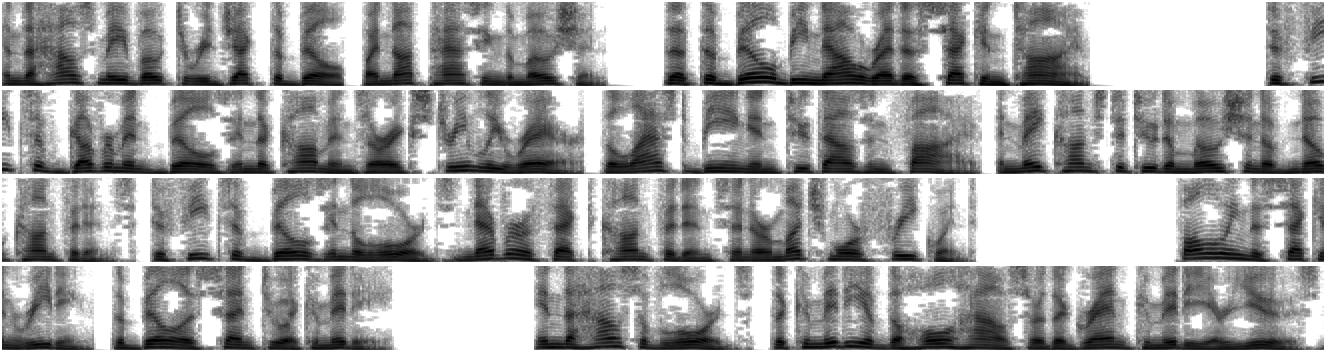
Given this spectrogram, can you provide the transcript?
and the House may vote to reject the bill, by not passing the motion, "...that the bill be now read a second time." Defeats of government bills in the Commons are extremely rare, the last being in 2005, and may constitute a motion of no confidence. Defeats of bills in the Lords never affect confidence and are much more frequent. Following the second reading, the bill is sent to a committee. In the House of Lords, the Committee of the Whole House or the Grand Committee are used.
